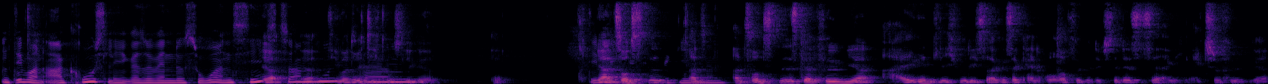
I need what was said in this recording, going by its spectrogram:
Und die waren auch gruselig. Also wenn du so einen siehst, ja, so einen ja, die waren richtig ähm, gruselig, ja. Ja, ansonsten, an, ansonsten ist der Film ja eigentlich, würde ich sagen, ist ja kein Horrorfilm in dem Sinne, es ist ja eigentlich ein Actionfilm, ja.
